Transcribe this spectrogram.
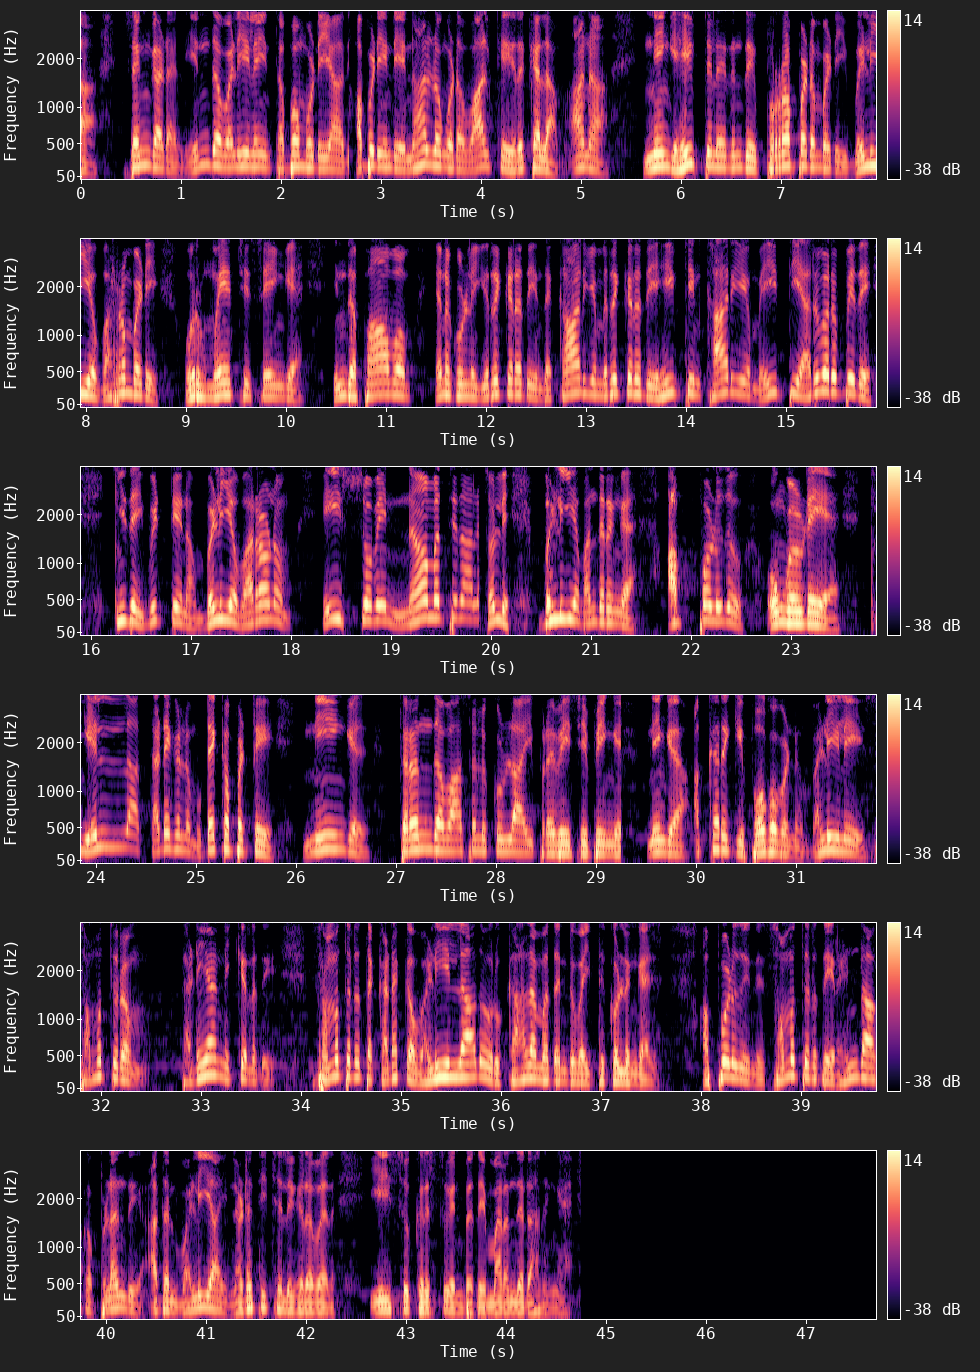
செங்கடல் எந்த வழியிலையும் தப்ப முடியாது. அப்படின்ற நாளில் உங்களோட வாழ்க்கை இருக்கலாம். ஆனால் நீங்கள் எகிப்திலிருந்து புறப்படும்படி வெளியே வரும்படி ஒரு முயற்சி செய்யுங்க. இந்த பாவம் எனக்குள்ள இருக்கிறது இந்த காரியம் இருக்கிறது எகிப்தின் காரியம் எய்த்தி இது இதை விட்டு நாம் வெளியே வரணும். இயேசுவின் நாமத்தினால் சொல்லி வெளியே வந்துருங்க. அப்பொழுது உங்களுடைய எல்லா தடைகளும் உடைக்கப்பட்டு நீங்கள் திறந்த வாசலுக்குள்ளாய் பிரவேசிப்பீங்க. நீங்கள் அக்கறைக்கு போக வேண்டும். வழியிலே சமுத்திரம் தடையாக நிற்கிறது. சமுத்திரத்தை கடக்க வழி இல்லாத ஒரு காலம் அதென்று வைத்து கொள்ளுங்கள். அப்பொழுது இந்த சமுத்திரத்தை ரெண்டாக பிளந்து அதன் வழியாய் நடத்தி செல்கிறவர் இயேசு கிறிஸ்து என்பதை மறந்துடாதுங்க.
